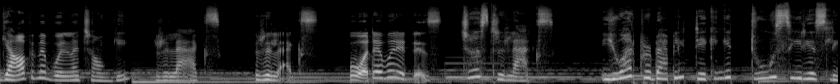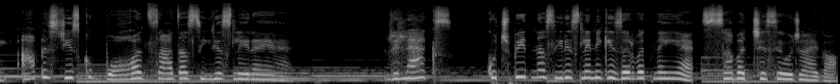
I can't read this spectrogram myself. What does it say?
यहाँ पे मैं बोलना चाहूँगी relax relax whatever it is just relax you are probably taking it too seriously आप इस चीज़ को बहुत ज़्यादा सीरियस ले रहे हैं. रिलैक्स कुछ भी इतना सीरियस लेने की ज़रूरत नहीं है, सब अच्छे से हो जाएगा।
